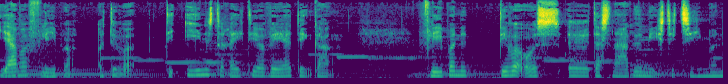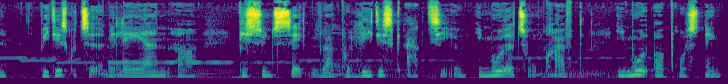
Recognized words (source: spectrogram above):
Jeg var flipper, og det var det eneste rigtige at være dengang. Flipperne, det var os, øh, der snakkede mest i timerne. Vi diskuterede med læreren, og vi syntes selv, vi var politisk aktive imod atomkraft, imod oprustning.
